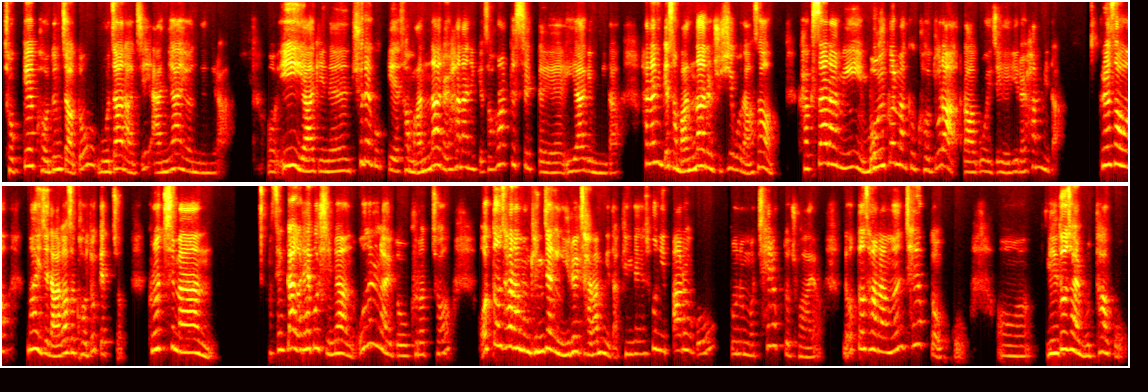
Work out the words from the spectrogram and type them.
적게 거둔 자도 모자라지 아니하였느니라. 어, 이 이야기는 출애굽기에서 만나를 하나님께서 허락했을 때의 이야기입니다. 하나님께서 만나를 주시고 나서 각 사람이 먹을 걸 만큼 거두라라고 이제 얘기를 합니다. 그래서 막 이제 나가서 거뒀겠죠. 그렇지만 생각을 해보시면 오늘날도 그렇죠. 어떤 사람은 굉장히 일을 잘합니다. 굉장히 손이 빠르고 또는 뭐 체력도 좋아요. 근데 어떤 사람은 체력도 없고 어, 일도 잘 못하고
